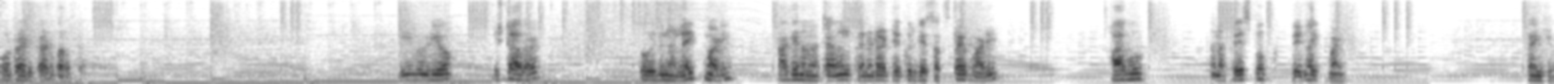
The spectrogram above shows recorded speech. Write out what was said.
ವೋಟರ್ ಐ ಡಿ ಕಾರ್ಡ್ ಬರುತ್ತೆ. ಈ ವಿಡಿಯೋ ಇಷ್ಟ ಆದರೆ ಸೊ ಇದನ್ನ ಲೈಕ್ ಮಾಡಿ, ಹಾಗೆ ನನ್ನ ಚಾನಲ್ ಕನ್ನಡ ಟೆಕ್ಗೆ ಸಬ್ಸ್ಕ್ರೈಬ್ ಮಾಡಿ, ಹಾಗೂ ನನ್ನ ಫೇಸ್ಬುಕ್ ಪೇಜ್ ಲೈಕ್ ಮಾಡಿ. Thank you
